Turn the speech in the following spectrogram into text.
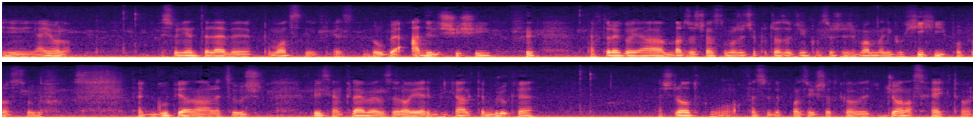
i Jajolo. Wysunięty lewy pomocnik jest, byłby Adil Shishi, na którego ja bardzo często możecie podczas odcinków słyszeć, mam na niego hihi po prostu. No, tak głupio, no ale cóż. Christian Clemens, Royer, Bigalkę, Brukę. Na środku ofensywny pomocnik środkowy Jonas Hector,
